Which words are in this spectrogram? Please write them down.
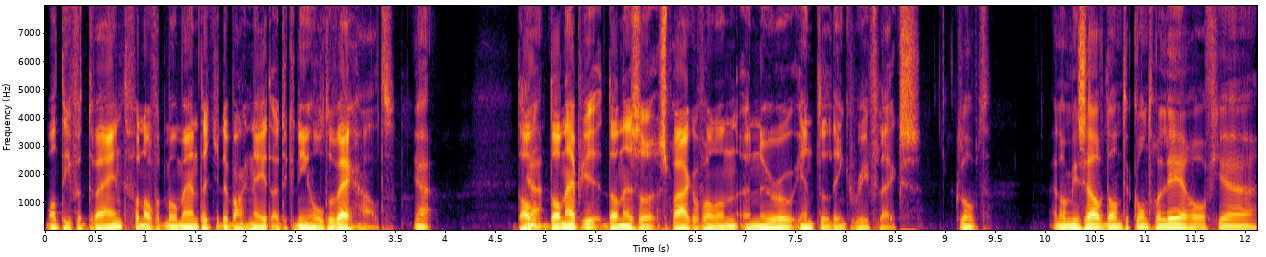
Want die verdwijnt vanaf het moment dat je de magneet uit de knieholte weghaalt. Ja. Dan, Ja. dan, heb je, dan is er sprake van een, een neuro-interlink reflex. klopt. En om jezelf dan te controleren of je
